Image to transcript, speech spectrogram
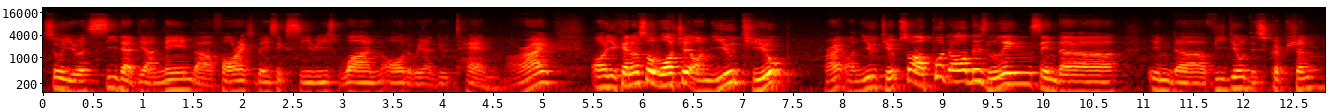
So you will see that they are named uh, Forex Basic Series 1 all the way until 10, all right? Or you can also watch it on YouTube, right on YouTube so I'll put all these links in the in the video description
